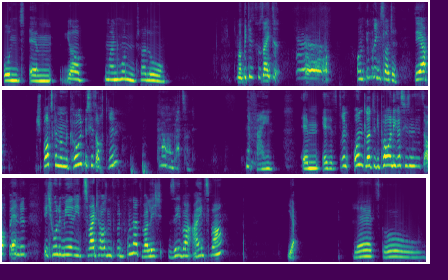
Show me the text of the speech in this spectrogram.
Und, ähm, ja, mein Hund, hallo. Geh mal bitte zur Seite. Und übrigens, Leute, der Sportskanone Cold ist jetzt auch drin. Am Platz, Hund. Na fein. Ähm, er ist jetzt drin. Und Leute, die Powerliga Season ist jetzt auch beendet. Ich hole mir die 2500, weil ich Silber 1 war. Ja. Let's go.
